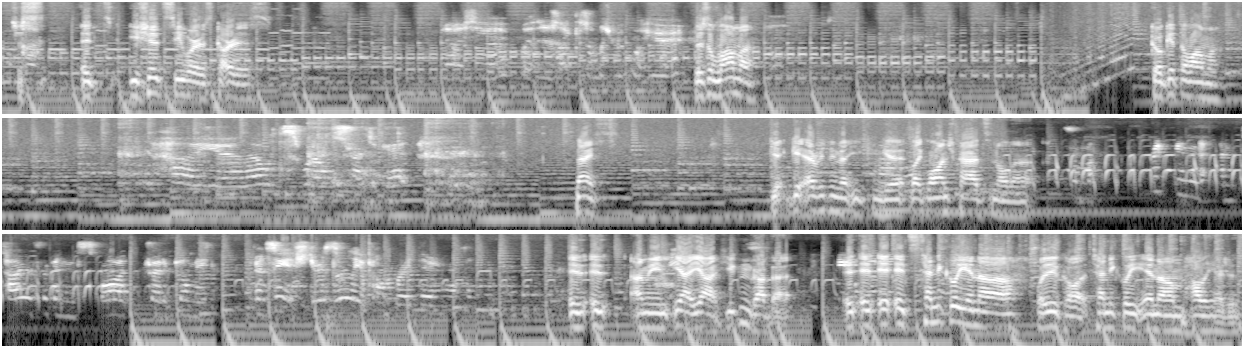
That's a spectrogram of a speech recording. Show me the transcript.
Just, it. You should see where his card is. Yeah, I see it, but there's like so much people here. There's a llama. Go get the llama. Uh, yeah, that was what I was trying to get. Nice. Get get everything that you can get, like launch pads and all that. Freaking entire freaking squad try to kill me. And see, it's, there's literally a pump right there. It, it, I mean, yeah, yeah, you can grab that. It, it, it, it's technically in uh, what do you call it? Technically in um, Holly Hedges.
